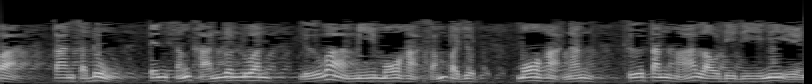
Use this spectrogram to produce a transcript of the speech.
ว่าการสะดุ้งเป็นสังขารล้วนๆ หรือว่ามีโมหะสัมปยุตโมหะนั้นคือตัณหาเราดี ๆ นี่เอง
